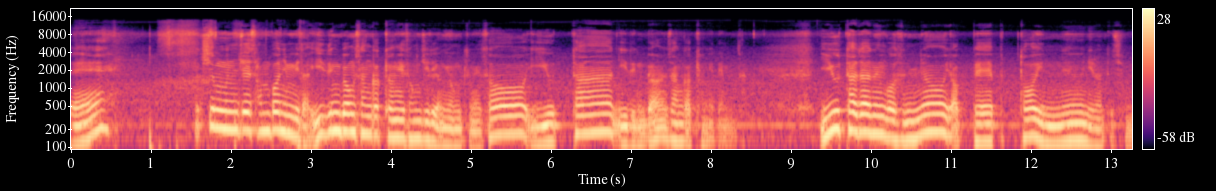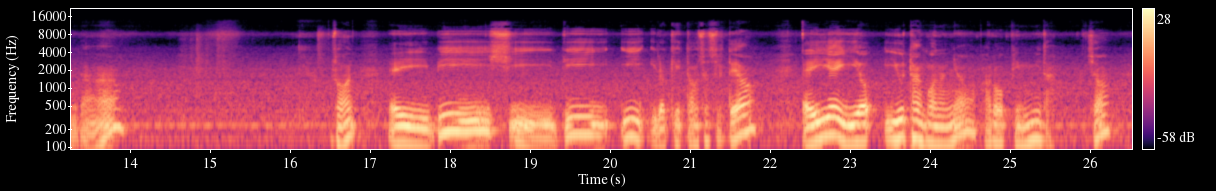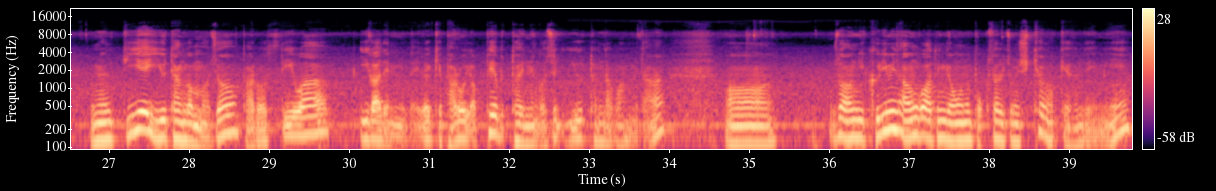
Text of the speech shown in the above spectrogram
네. 핵심 문제 3번입니다. 이등변 삼각형의 성질의 응용 중에서 이웃한 이등변 삼각형이 됩니다. 이웃하다는 것은요, 옆에 붙어 있는 이런 뜻입니다. 우선 A, B, C, D, E 이렇게 있다고 쳤을 때요. 이어, 이웃한 거는요, 바로 B입니다. 그렇죠? 그러면 D에 이웃한 건 뭐죠? 바로 C와 E가 됩니다. 이렇게 바로 옆에 붙어 있는 것을 이웃한다고 합니다. 어, 우선 이 그림이 나온 것 같은 경우는 복사를 좀 시켜놓을게요, 선생님이.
